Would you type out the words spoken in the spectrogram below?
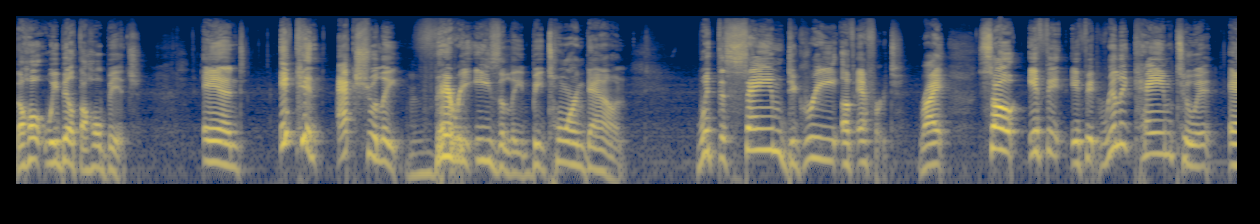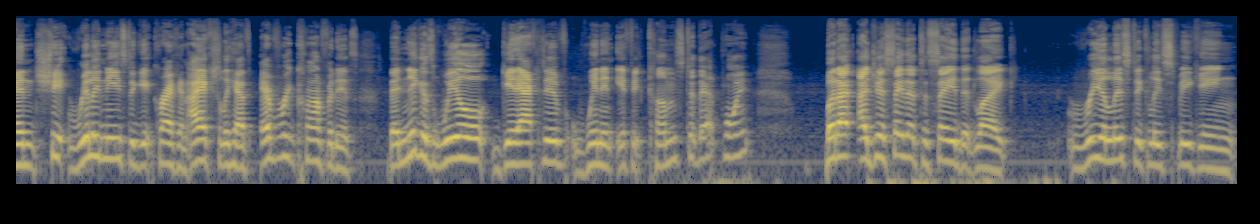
The whole we built the whole bitch. And it can actually very easily be torn down with the same degree of effort, right? So if it if it really came to it and shit really needs to get cracking, I actually have every confidence that niggas will get active when and if it comes to that point. But I, I just say that to say that like realistically speaking,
